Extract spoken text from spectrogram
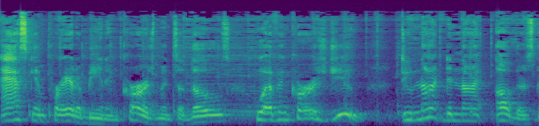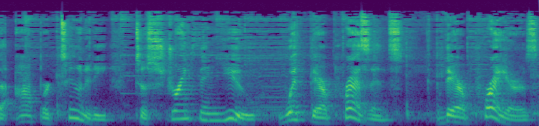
Ask in prayer to be an encouragement to those who have encouraged you. Do not deny others the opportunity to strengthen you with their presence, their prayers,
